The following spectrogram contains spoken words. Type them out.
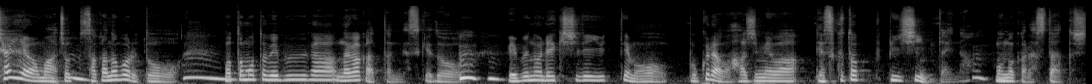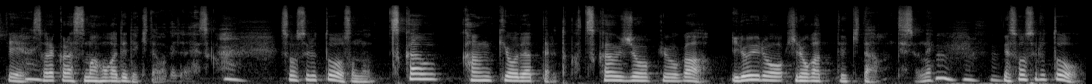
キャリアはまあちょっと遡るともともとウェブが長かったんですけど、うんうん、ウェブの歴史で言っても僕らは初めはデスクトップ PC みたいなものからスタートして、うん、それからスマホが出てきたわけじゃないですか、はい、そうするとその使う環境であったりとか使う状況がいろいろ広がってきたんですよね。でそうすると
